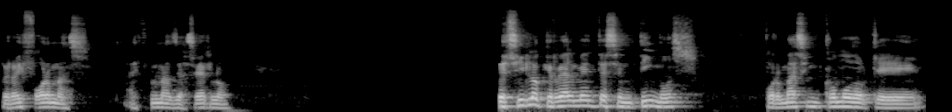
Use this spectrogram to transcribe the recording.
pero hay formas, hay formas de hacerlo. Decir lo que realmente sentimos por más incómodo que,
